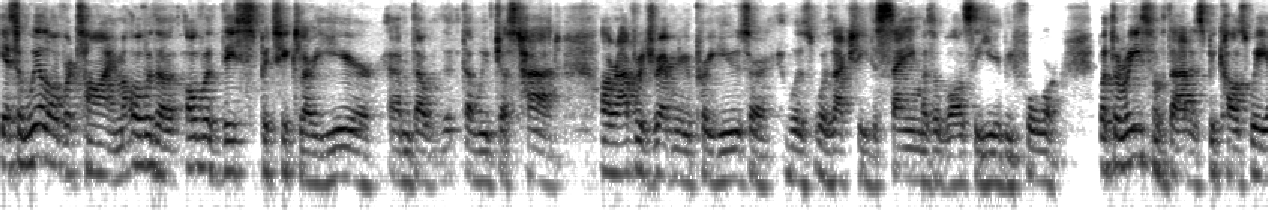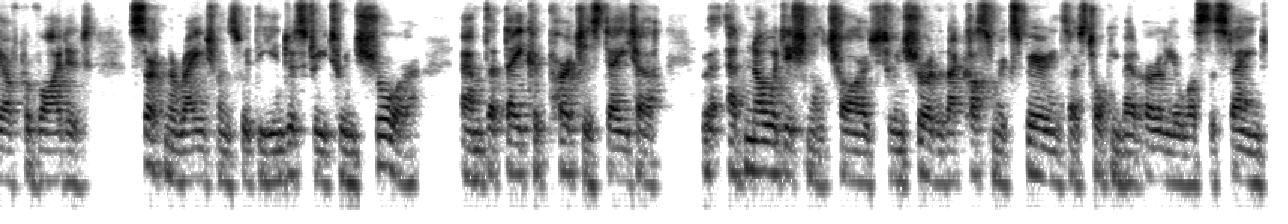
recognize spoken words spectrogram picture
Yes, it will over time. Over the over this particular year um, that that we've just had, our average revenue per user was was actually the same as it was the year before. But the reason for that is because we have provided certain arrangements with the industry to ensure um, that they could purchase data at no additional charge to ensure that that customer experience I was talking about earlier was sustained.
